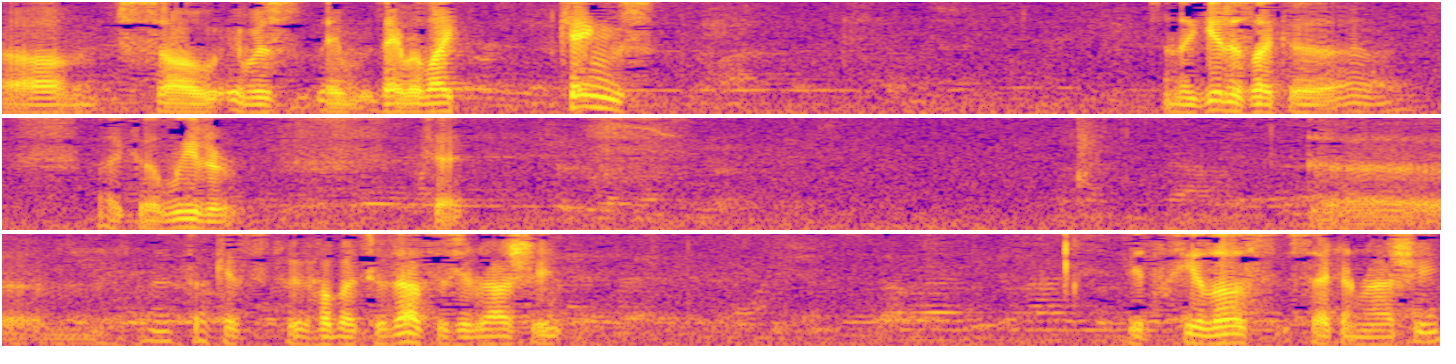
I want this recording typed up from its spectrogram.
Um, so it was they, they were like kings, and the Gid is like a like a leader. Okay. Uh, let's look at how about two dots. This is Rashi. B'tchilos, second Rashi.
